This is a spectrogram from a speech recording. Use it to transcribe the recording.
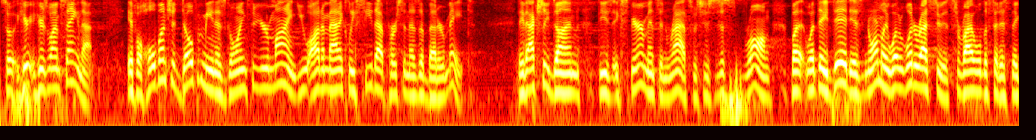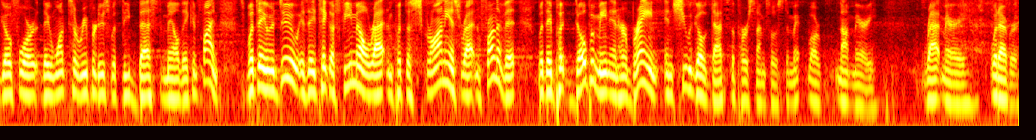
So here, here's why I'm saying that. If a whole bunch of dopamine is going through your mind, you automatically see that person as a better mate. They've actually done these experiments in rats, which is just wrong. But what they did is normally, what, what do rats do? It's survival of the fittest. They go for, they want to reproduce with the best male they can find. So what they would do is they take a female rat and put the scrawniest rat in front of it, but they put dopamine in her brain, and she would go, That's the person I'm supposed to marry, or not marry, rat marry, whatever.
